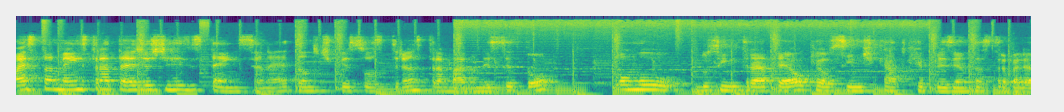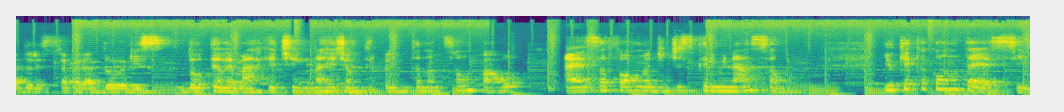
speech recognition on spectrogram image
mas também estratégias de resistência, né? Tanto de pessoas trans que trabalham nesse setor, como do Sintratel, que é o sindicato que representa as trabalhadoras e trabalhadores do telemarketing na região metropolitana de São Paulo, a essa forma de discriminação. E o que, que acontece?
